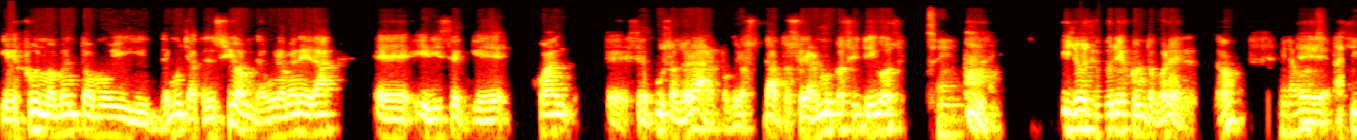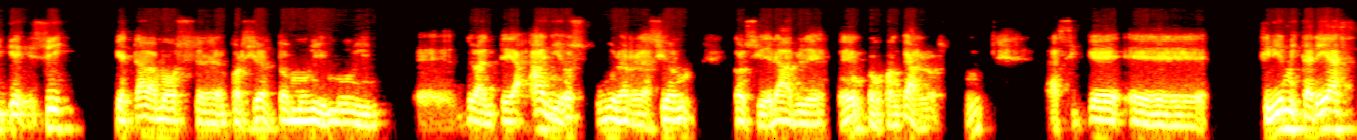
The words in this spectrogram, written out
que fue un momento muy, de mucha tensión, de alguna manera, y dice que Juan se puso a llorar porque los datos eran muy positivos. Y yo lloré junto con él, ¿no? así que sí, que estábamos, eh, por cierto, muy, muy, eh, durante años hubo una relación considerable eh, con Juan Carlos. Así que, si bien mis tareas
